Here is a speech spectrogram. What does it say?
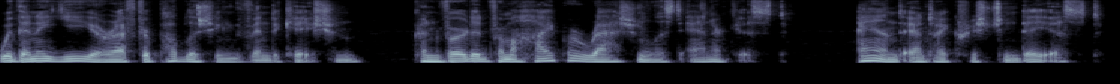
within a year after publishing The Vindication, converted from a hyper rationalist anarchist and anti Christian deist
